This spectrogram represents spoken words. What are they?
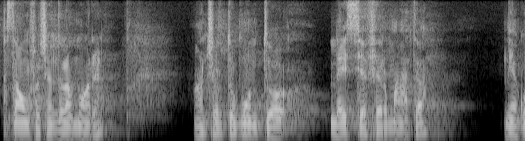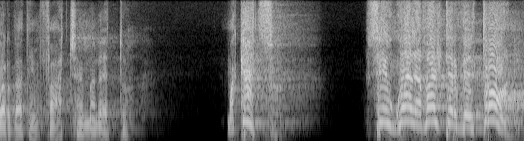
stavamo facendo l'amore. A un certo punto lei si è fermata, mi ha guardato in faccia e mi ha detto: Ma cazzo, sei uguale a Walter Veltroni!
